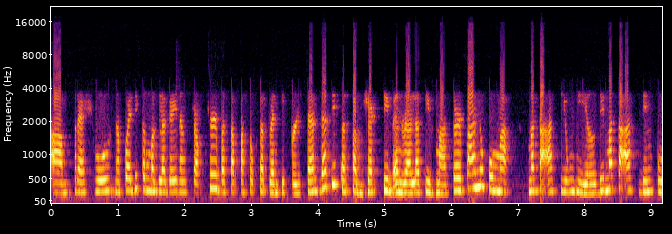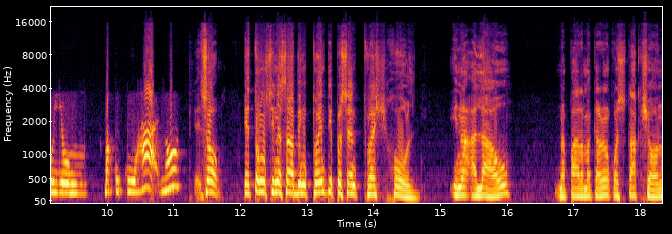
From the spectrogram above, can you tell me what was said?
um, threshold na pwede kang maglagay ng structure basta pasok sa 20%, that is a subjective and relative matter. Paano kung ma- mataas yung hill, di mataas din po yung makukuha, no? So, itong sinasabing 20% threshold, inaalaw na para magkaroon ng construction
